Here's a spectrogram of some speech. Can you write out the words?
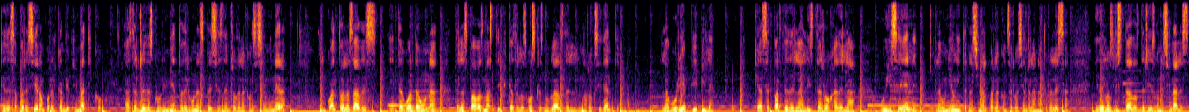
que desaparecieron por el cambio climático, hasta el redescubrimiento de algunas especies dentro de la concesión minera. En cuanto a las aves, INTA guarda una de las pavas más típicas de los bosques nublados del noroccidente, la buria pipile, que hace parte de la lista roja de la UICN, la Unión Internacional para la Conservación de la Naturaleza, y de los listados de riesgo nacionales.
